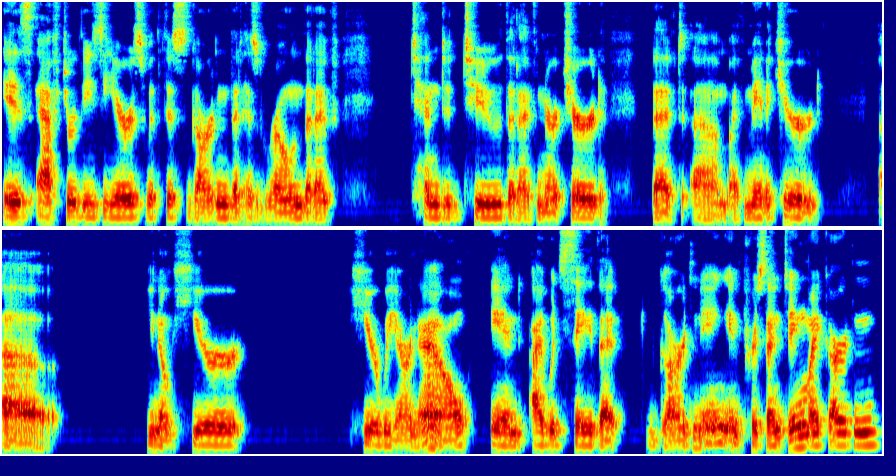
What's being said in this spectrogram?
is after these years with this garden that has grown, that I've tended to, that I've nurtured, that um, I've manicured, uh, you know, here here we are now. And I would say that gardening and presenting my garden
